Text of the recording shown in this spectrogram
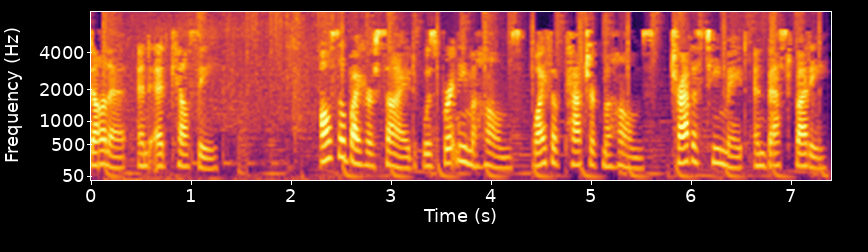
Donna, and Ed Kelce. Also by her side was Brittany Mahomes, wife of Patrick Mahomes, Travis' teammate and best buddy.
